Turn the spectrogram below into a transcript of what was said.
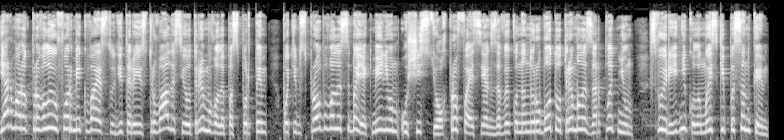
Ярмарок провели у формі квесту. Діти реєструвалися і отримували паспорти. Потім спробували себе як мінімум у шістьох професіях. За виконану роботу отримали зарплатню. Своєрідні коломийські писанки.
